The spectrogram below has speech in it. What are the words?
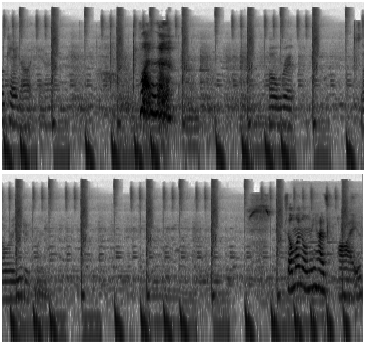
Okay, now I can. What? Oh, rip. So are you didn't win. Someone only has five.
